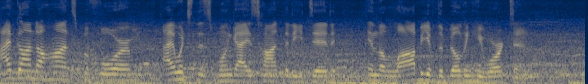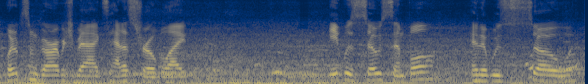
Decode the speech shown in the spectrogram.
I've gone to haunts before. I went to this one guy's haunt that he did in the lobby of the building he worked in. Put up some garbage bags, had a strobe light. It was so simple and it was so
